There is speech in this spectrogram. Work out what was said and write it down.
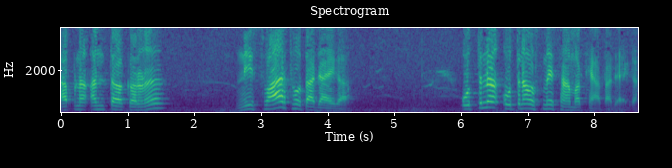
अपना अंतकरण निस्वार्थ होता जाएगा, उतना उतना उसमें सामर्थ्य आता जाएगा।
